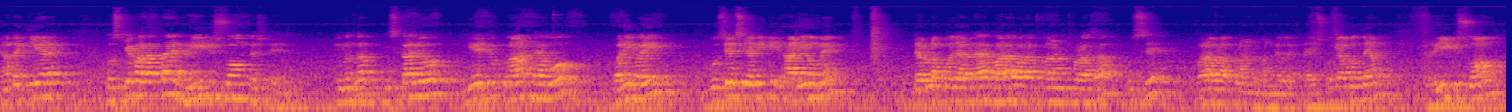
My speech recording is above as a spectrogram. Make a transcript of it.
यहाँ तक क्लियर है? उसके बाद आता है रीड स्वॉम्प स्टेज तो मतलब इसका जो, ये जो प्लांट है वो बड़ी बड़ी बुशेस यानी कि झाड़ियों में डेवलप हो जाता है। बड़ा बड़ा प्लांट थोड़ा सा, उससे बड़ा बड़ा प्लांट बनने लगता है। इसको क्या बोलते हैं हम? रीड स्वॉम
